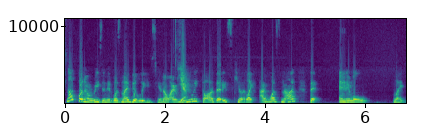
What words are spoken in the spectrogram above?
not for no reason. It was my beliefs, you know. I Yeah. really thought that it's killing. Like I was not the animal, like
